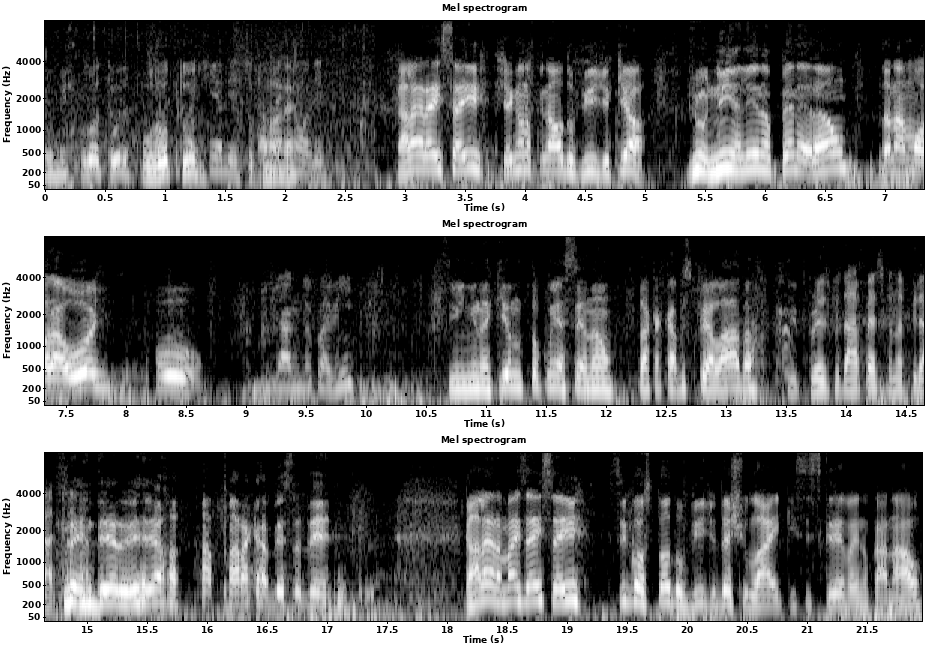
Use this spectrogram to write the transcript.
O bicho pulou tudo. Pulou Olha tudo. Ali. Tucunaré. Tá ali? Galera, é isso aí. Chegando no final do vídeo aqui, ó. Juninho ali no peneirão, dando a moral hoje. Ô, O Thiago deu pra vir. esse menino aqui eu não tô conhecendo não. Tá com a cabeça pelada, ó. Fui preso porque tava pescando a piracema. Prenderam ele, ó. Para a cabeça dele. Galera, mas é isso aí. Se gostou do vídeo, deixa o like, se inscreva aí no canal.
